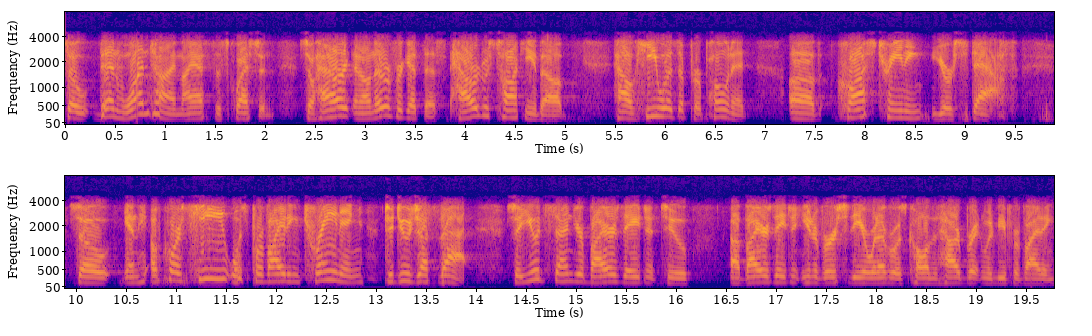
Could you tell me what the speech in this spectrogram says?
so then one time I asked this question. So Howard, and I'll never forget this. Howard was talking about how he was a proponent of cross training your staff. So, and of course, he was providing training to do just that. So you would send your buyer's agent to a buyer's agent university or whatever it was called that Howard Brinton would be providing.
